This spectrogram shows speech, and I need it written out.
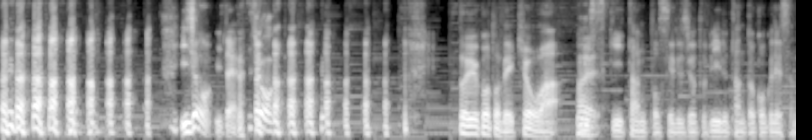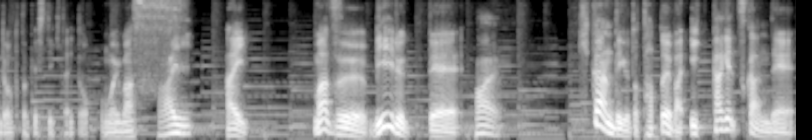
以上みたいな。以上。ということで今日ははいウイスキー担当セルジオとビール担当国出さんでお届けしていきたいと思います。はい。はい。まず、ビールってはい。期間で言うと、例えば1ヶ月間で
